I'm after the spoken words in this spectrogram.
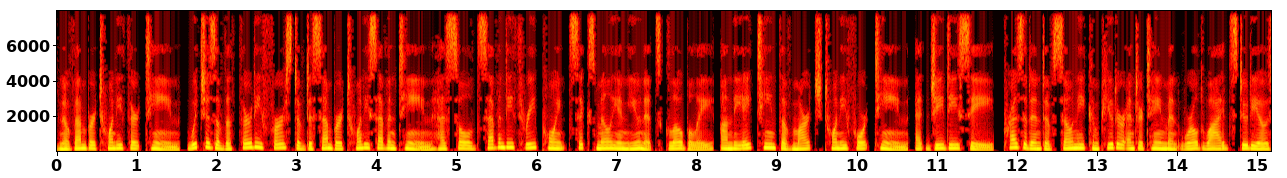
November 2013, which as of 31 December 2017 has sold 73.6 million units globally. On 18 March 2014, at GDC, President of Sony Computer Entertainment Worldwide Studios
